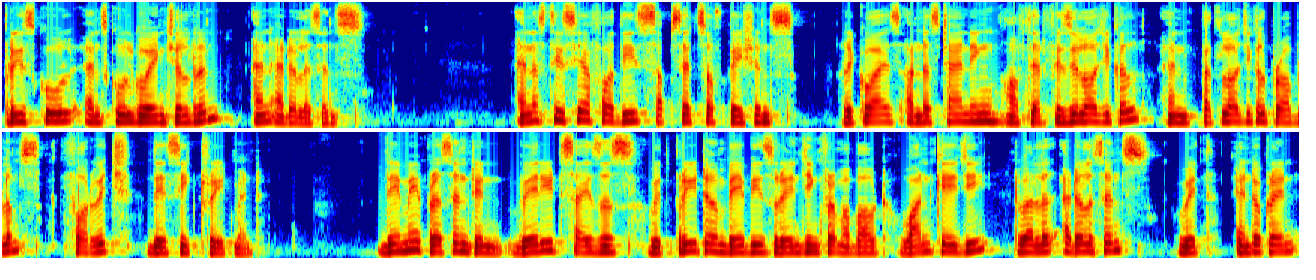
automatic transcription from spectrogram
preschool and school going children, and adolescents. Anesthesia for these subsets of patients requires understanding of their physiological and pathological problems for which they seek treatment. They may present in varied sizes with preterm babies ranging from about 1 kg to adolescents with endocrine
